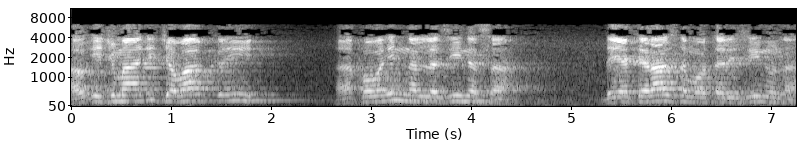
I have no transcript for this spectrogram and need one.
او اجمالی جواب کړي په وان الذين س د اعتراض د معترضینو نه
